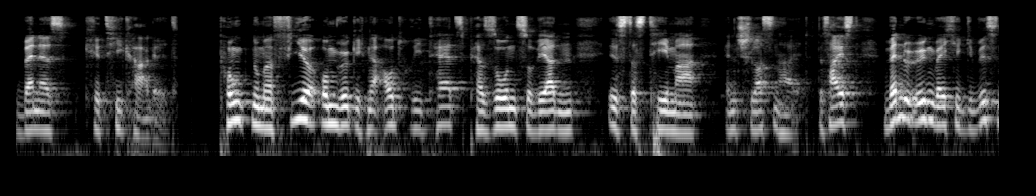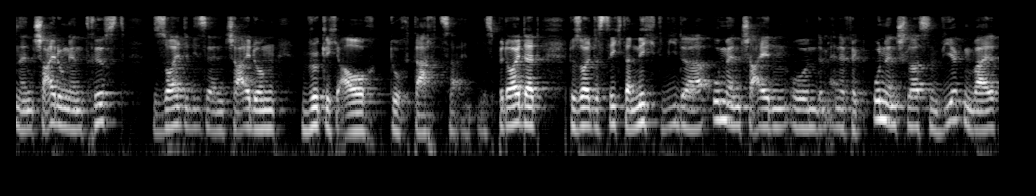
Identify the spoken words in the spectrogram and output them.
wenn es Kritik hagelt. Punkt Nummer vier, um wirklich eine Autoritätsperson zu werden, ist das Thema Entschlossenheit. Das heißt, wenn du irgendwelche gewissen Entscheidungen triffst, sollte diese Entscheidung wirklich auch durchdacht sein. Das bedeutet, du solltest dich dann nicht wieder umentscheiden und im Endeffekt unentschlossen wirken, weil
